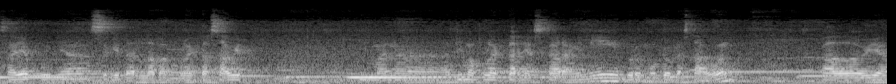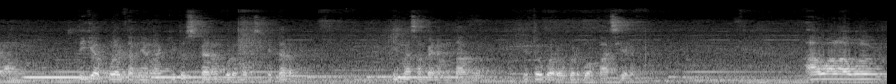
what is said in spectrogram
Saya punya sekitar 80 hektar sawit, di mana 50 hektarnya sekarang ini berumur 12 tahun. Kalau yang 30 hektarnya lagi itu sekarang berumur sekitar 5 sampai 6 tahun. Itu baru berbuah pasir. Awal-awal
